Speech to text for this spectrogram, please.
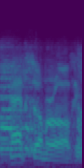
Pat Summerall here.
